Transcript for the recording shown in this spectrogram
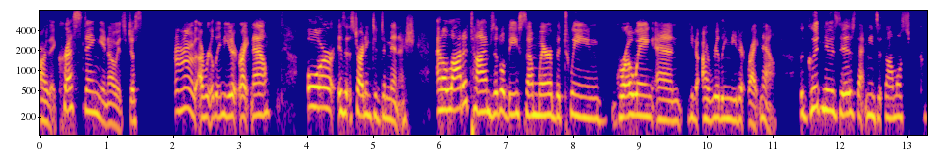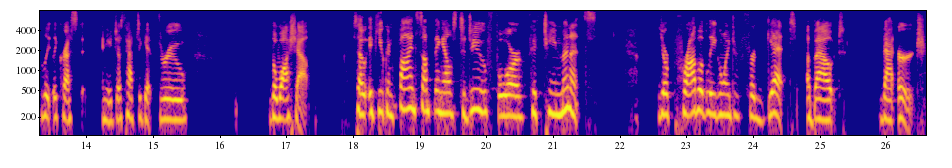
Are they cresting? You know it's just i really need it right now. Or is it starting to diminish? And a lot of times it'll be somewhere between growing and you know i really need it right now the good news is that means it's almost completely crested and you just have to get through the washout. So if you can find something else to do for 15 minutes you're probably going to forget about that urge.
